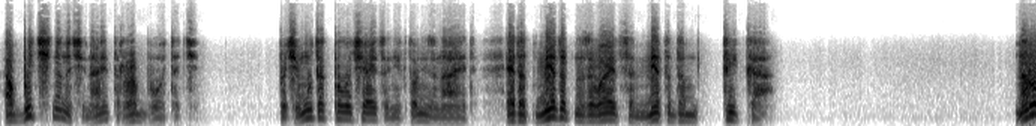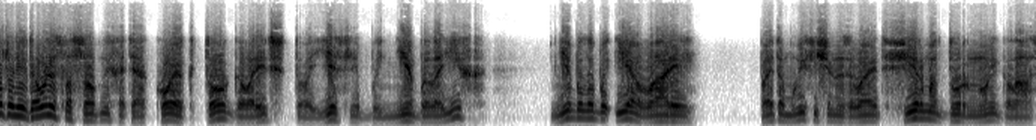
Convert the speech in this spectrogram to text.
обычно начинает работать. Почему так получается, никто не знает. Этот метод называется методом тыка. Народ у них довольно способный, хотя кое-кто говорит, что если бы не было их, не было бы и аварий, поэтому их еще называют фирма Дурной глаз.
